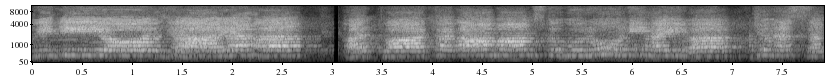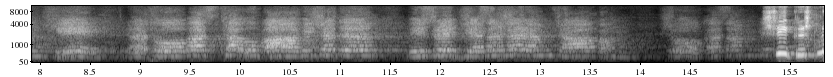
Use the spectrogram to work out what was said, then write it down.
द्वितीयो ஸ்ரீ கிருஷ்ண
